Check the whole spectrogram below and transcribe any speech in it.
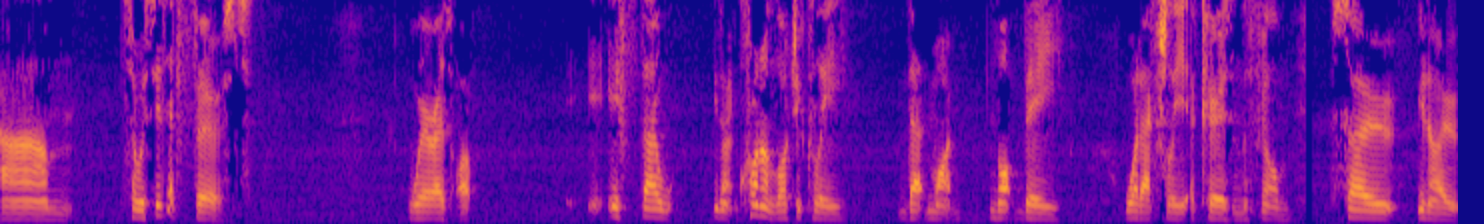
Um, so we see that first. Whereas, uh, if they, you know, chronologically, that might not be what actually occurs in the film. So, you know,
